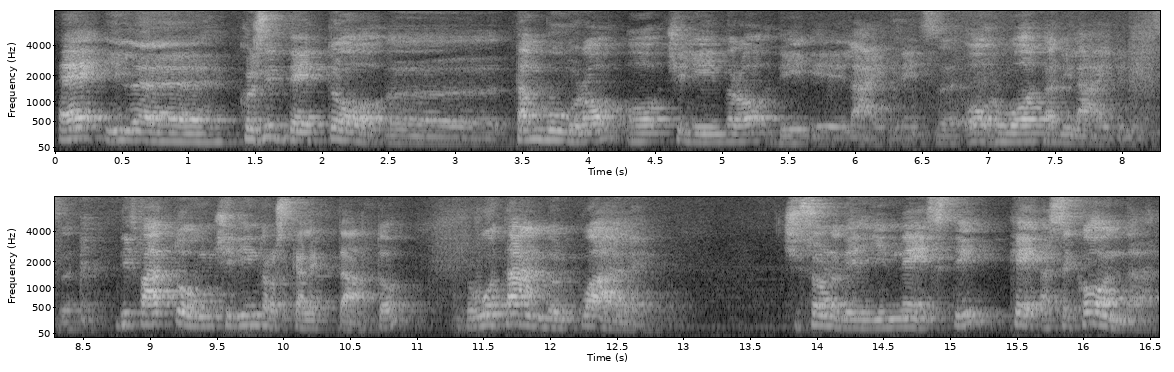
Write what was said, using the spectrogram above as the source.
è il eh, cosiddetto eh, tamburo o cilindro di Leibniz o ruota di Leibniz. Di fatto un cilindro scalettato ruotando il quale ci sono degli innesti che a seconda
